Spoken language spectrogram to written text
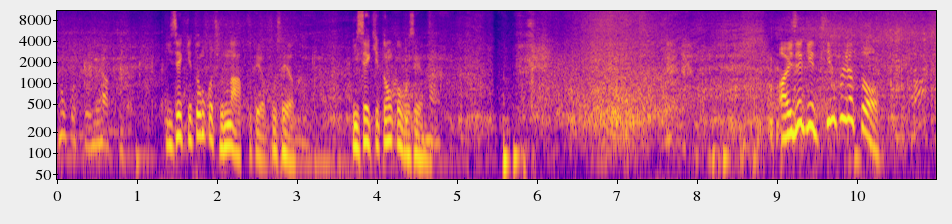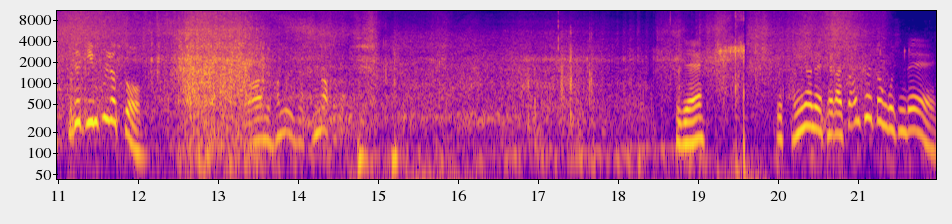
똥꼬 존나 아파 이 새끼 똥꼬 존나 아프대요 보세요 이 새끼 똥꼬 보세요 아 이 새끼 힘 풀렸어 이 새끼 힘 풀렸어. 와 근데 방금 저 존나 이제 그 작년에 제가 점프했던 곳인데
